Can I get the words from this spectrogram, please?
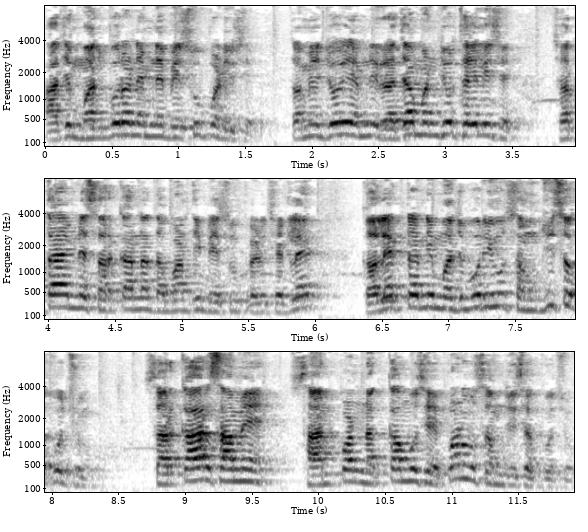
આજે મજબૂરન એમને બેસવું પડ્યું છે. તમે જોઈ એમની રજા મંજૂર થયેલી છે. છતાં એમને સરકારના દબાણથી બેસવું પડ્યું છે. એટલે કલેક્ટરની મજબૂરી હું સમજી શકું છું. સરકાર સામે સાનપણ નકામું છે પણ હું સમજી શકું છું.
